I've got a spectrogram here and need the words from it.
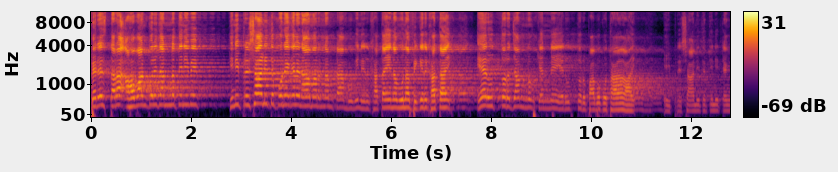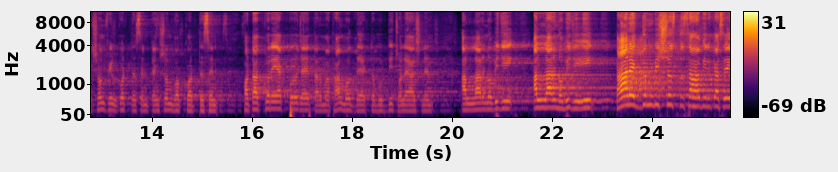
ফেরেজ তারা আহ্বান করে জান্নাতে নিবে। তিনি প্রেশানিতে পড়ে গেলেন, আমার নামটা মুমিনের খাতায় না মুনাফিকের খাতায়? এর উত্তর জানব কেমনে? এর উত্তর পাবো কোথায়? এই প্রেশানিতে তিনি টেনশন ফিল করতেছেন টেনশন ভোগ করতেছেন। হঠাৎ করে এক পর্যায়ে তার মাথার মধ্যে একটা বুদ্ধি চলে আসলেন। আল্লাহর নবীজি আল্লাহর নবীজি, তার একজন বিশ্বস্ত সাহাবীর কাছে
